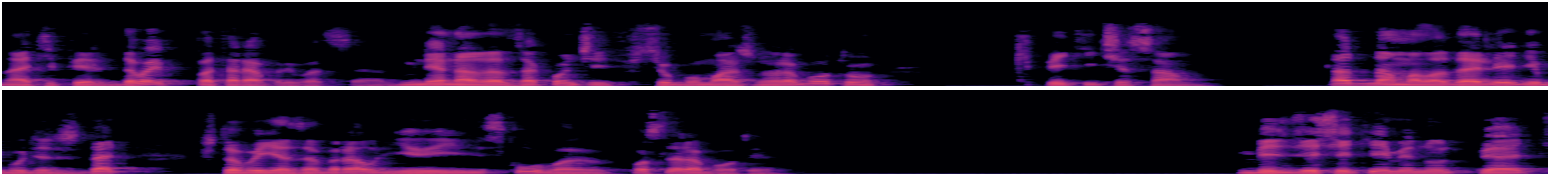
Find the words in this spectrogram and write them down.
А теперь давай поторапливаться. Мне надо закончить всю бумажную работу к пяти часам. Одна молодая леди будет ждать, чтобы я забрал ее из клуба после работы. Без десяти минут пять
